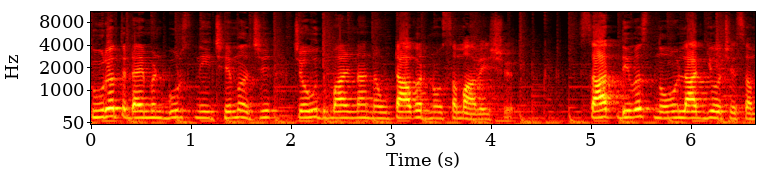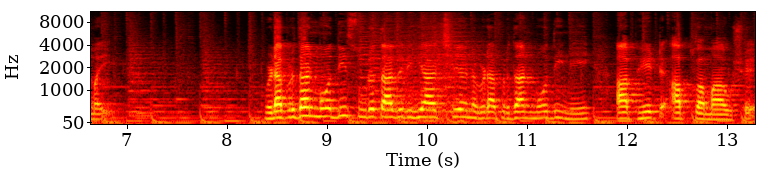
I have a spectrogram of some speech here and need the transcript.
સુરત ડાયમંડ બુર્સની જેમ જ ચૌદ માળના નવ ટાવરનો સમાવેશ. સાત દિવસનો લાગ્યો છે સમય. વડાપ્રધાન મોદી સુરત આવી રહ્યા છે અને વડાપ્રધાન મોદીને આ ભેટ આપવામાં આવશે.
